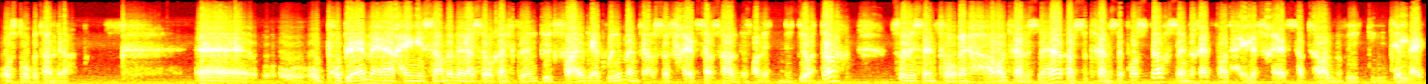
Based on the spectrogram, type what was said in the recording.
og Storbritannia. Eh, og Problemet her henger sammen med den såkalte Good Friday Agreement, altså fredsavtalen fra 1998. Så hvis en får en hard grense her, altså grenseposter, så er en redd for at hele fredsavtalen ryker i tillegg.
